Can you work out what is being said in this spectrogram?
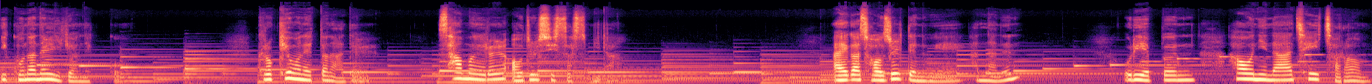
이 고난을 이겨냈고 그렇게 원했던 아들 사무엘을 얻을 수 있었습니다. 아이가 젖을 땐 후에 한나는 우리 예쁜 하온이나 체이처럼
